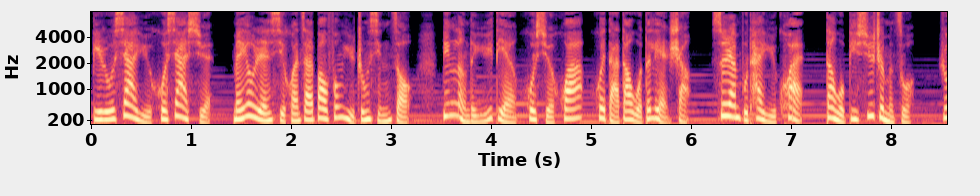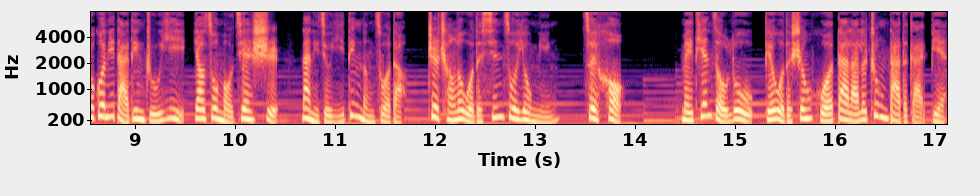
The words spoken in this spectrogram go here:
比如下雨或下雪，没有人喜欢在暴风雨中行走。冰冷的雨点或雪花会打到我的脸上，虽然不太愉快，但我必须这么做。如果你打定主意要做某件事，那你就一定能做到。这成了我的新座右铭。最后，每天走路给我的生活带来了重大的改变。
